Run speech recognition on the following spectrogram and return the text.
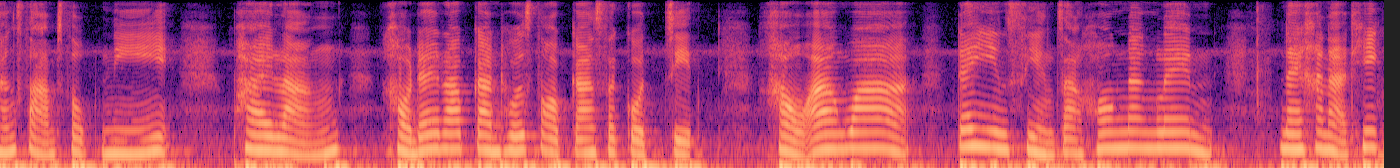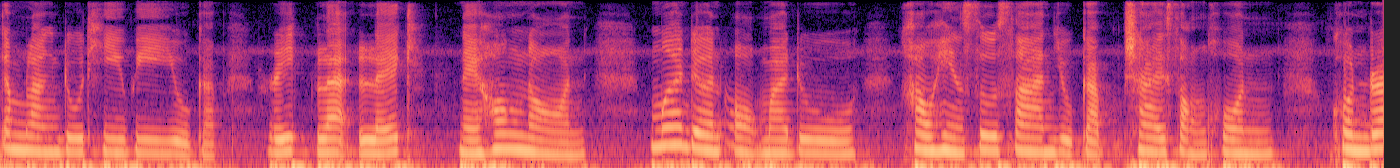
ทั้งสามศพนี้ ภายหลัง เขาได้รับการทดสอบการสะกดจิต เขาอ้างว่าได้ยินเสียงจากห้องนั่งเล่น ในขณะที่กำลังดูทีวีอยู่กับริกและเล็ก ในห้องนอน เมื่อเดินออกมาดู เขาเห็นซูซานอยู่กับชายสองคน คนแร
